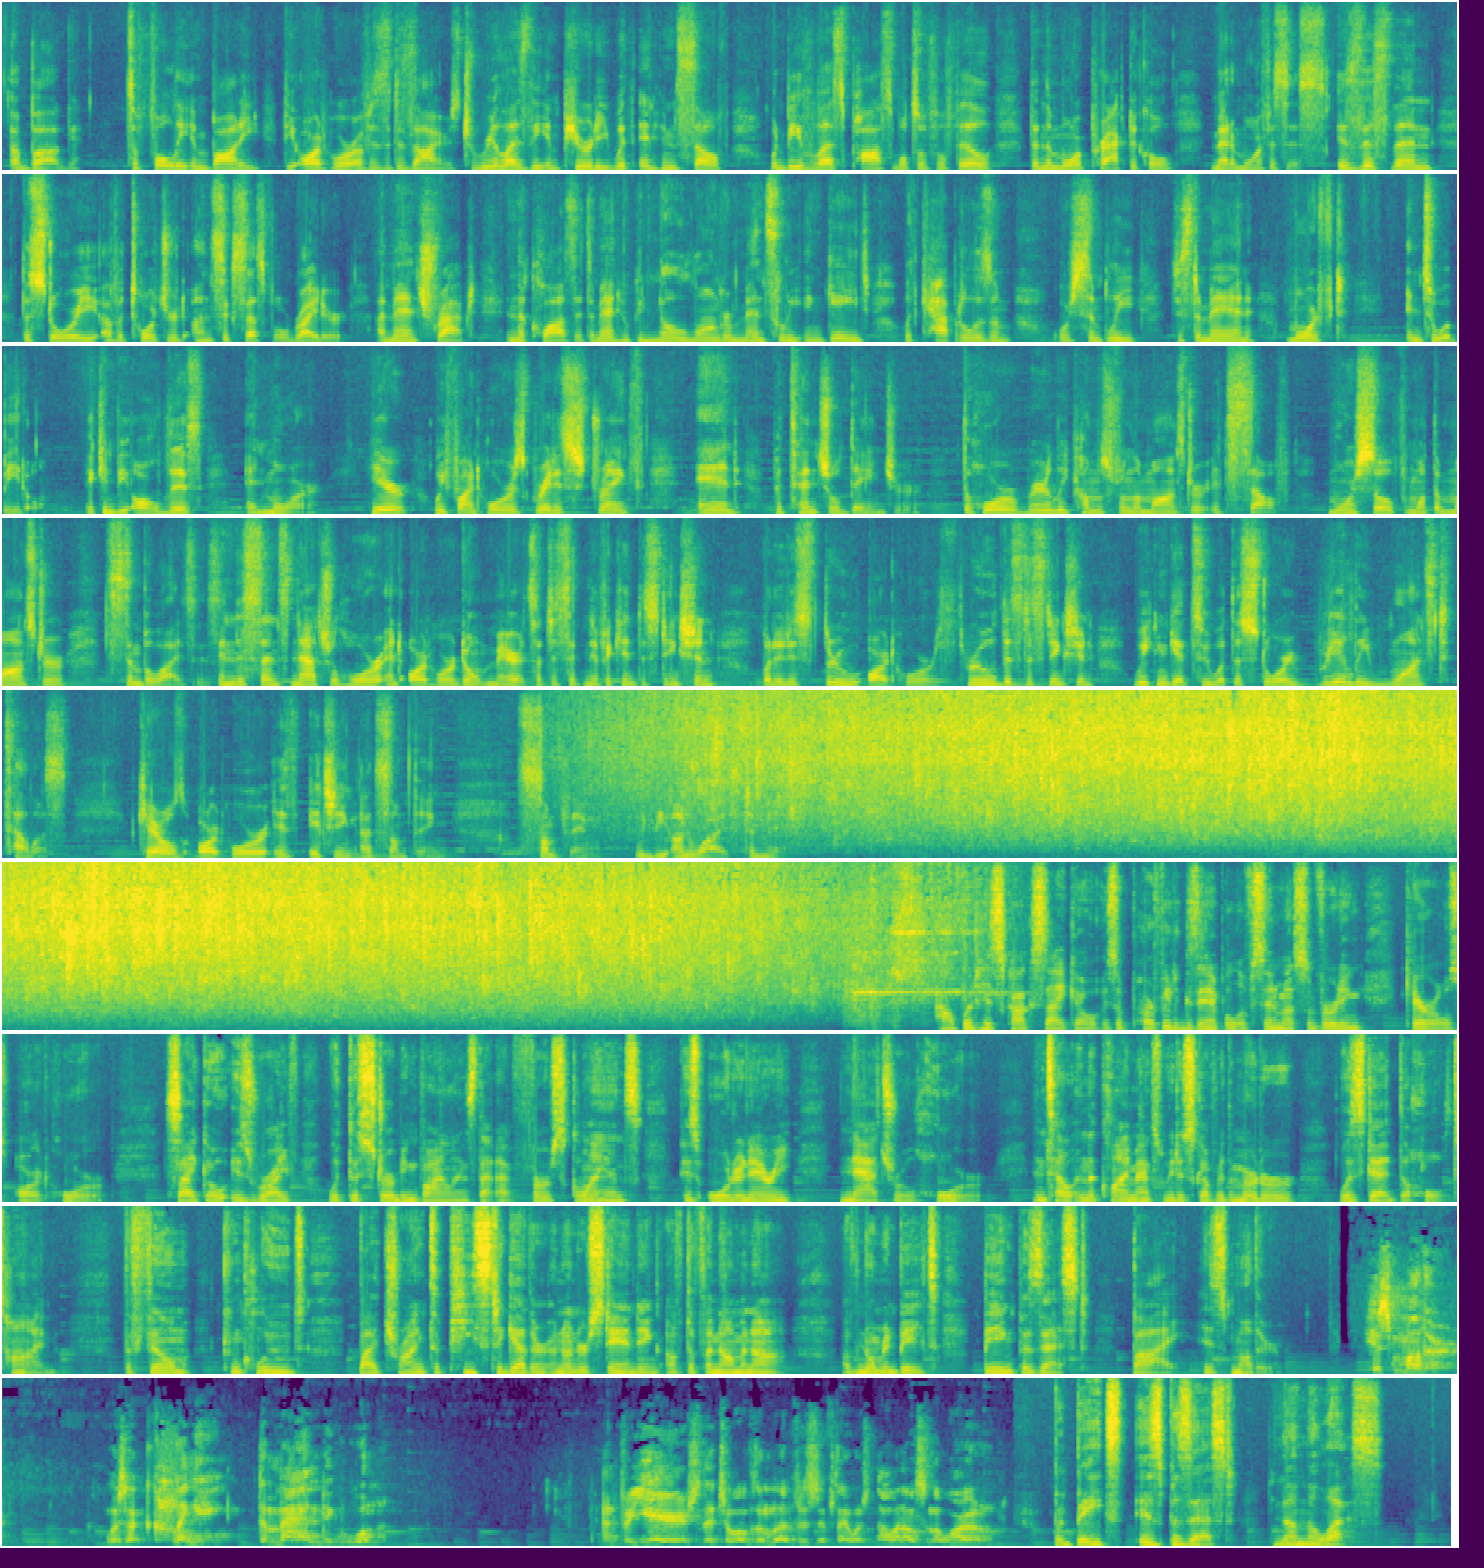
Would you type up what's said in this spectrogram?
a bug to fully embody the art of his desires, to realize the impurity within himself would be less possible to fulfill than the more practical metamorphosis. Is this then the story of a tortured, unsuccessful writer, a man trapped in the closet, a man who can no longer mentally engage with capitalism, or simply just a man morphed into a beetle? It can be all this and more. Here, we find horror's greatest strength and potential danger the horror rarely comes from the monster itself, more so from what the monster symbolizes. In this sense, natural horror and art horror don't merit such a significant distinction, but it is through art horror, through this distinction, we can get to what the story really wants to tell us. Carroll's art horror is itching at something, something we'd be unwise to miss. Alfred Hitchcock's Psycho is a perfect example of cinema subverting Carroll's art horror. Psycho is rife with disturbing violence that at first glance is ordinary, natural horror, until in the climax we discover the murderer was dead the whole time. The film concludes by trying to piece together an understanding of the phenomena of Norman Bates being possessed by his mother. His mother was a clinging, demanding woman. And for years, the two of them lived as if there was no one else in the world. But Bates is possessed nonetheless.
